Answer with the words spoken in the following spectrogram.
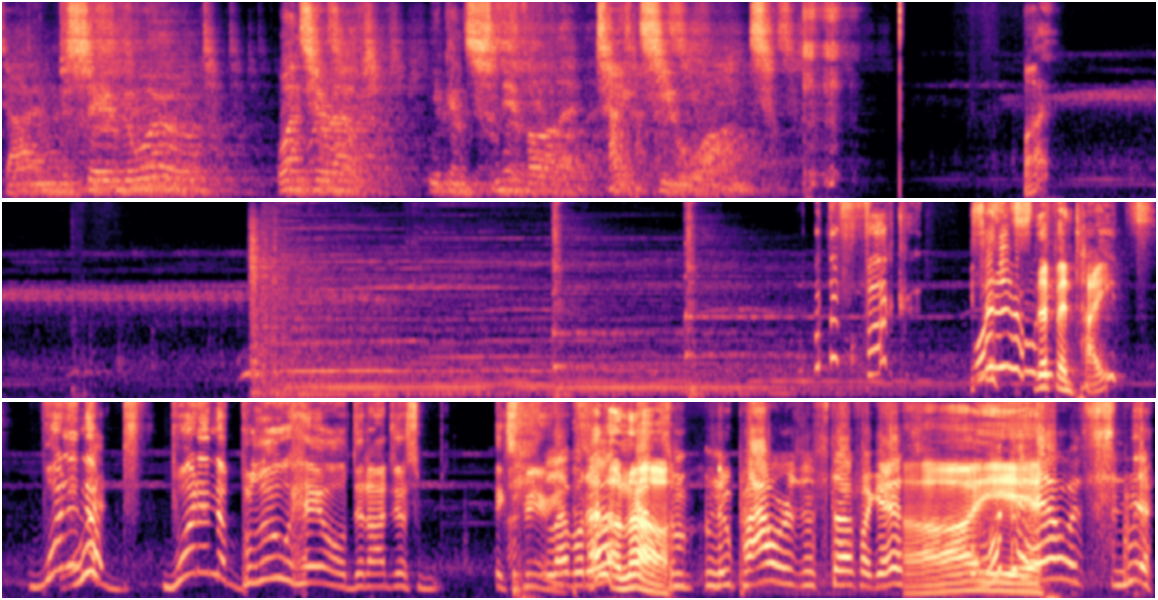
Time to save the world. Once you're out, you can sniff all the tights you want. What? What the fuck? You said sniffing tights? What in What? the what in the blue hell did I just experience? Leveled I up. don't got know. some new powers and stuff, I guess. Oh And what the hell is sni-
